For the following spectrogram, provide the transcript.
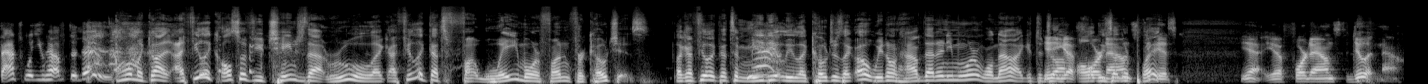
That's what you have to do. Oh my god! I feel like also if you change that rule, like I feel like that's fun, way more fun for coaches. Like I feel like that's immediately like coaches like, oh, we don't have that anymore. Well, now I get to Yeah, you drop all these other plays. get- yeah, you have four downs to do it now.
